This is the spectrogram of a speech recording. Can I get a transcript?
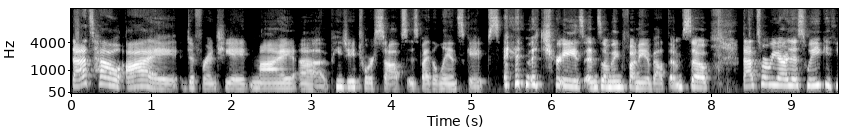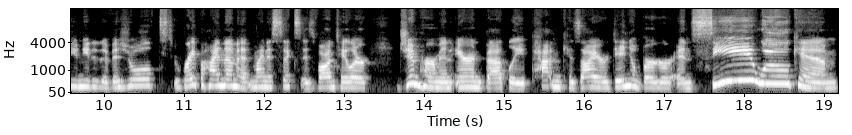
That's how I differentiate my uh, PGA Tour stops is by the landscapes and the trees and something funny about them. So that's where we are this week. If you needed a visual, right behind them at minus six is Vaughn Taylor Jim Herman, Aaron Baddeley, Patton Kizzire, Daniel Berger, and Siwoo Kim.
